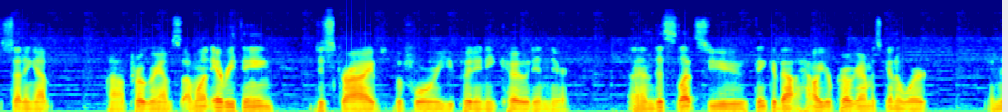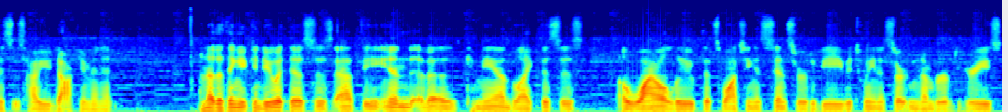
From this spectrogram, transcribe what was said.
setting up uh, programs. I want everything described before you put any code in there. And this lets you think about how your program is going to work, and this is how you document it. Another thing you can do with this is at the end of a command like this is a while loop that's watching a sensor to be between a certain number of degrees.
